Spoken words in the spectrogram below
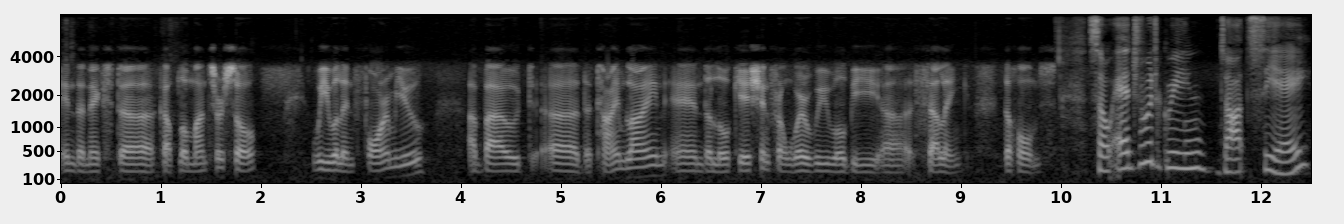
in the next uh, couple of months or so, we will inform you about uh, the timeline and the location from where we will be uh, selling the homes. So edgewoodgreen.ca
